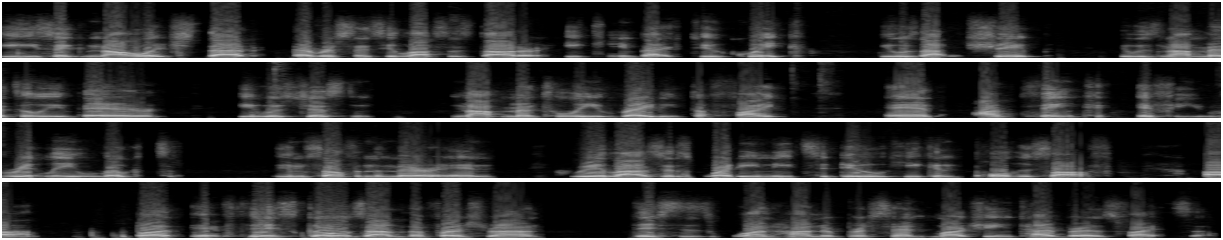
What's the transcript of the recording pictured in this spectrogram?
he's acknowledged that ever since he lost his daughter, he came back too quick. He was out of shape. He was not mentally there. He was just not mentally ready to fight. And I think if he really looked himself in the mirror and realizes what he needs to do, he can pull this off. Uh, but if this goes out of the first round, this is 100% Marcin Tybura's fight. So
